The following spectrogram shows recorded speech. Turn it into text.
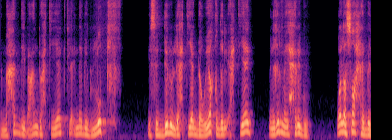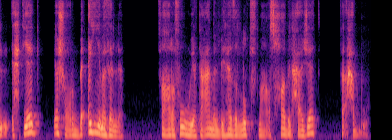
لما حد يبقى عنده احتياج تلاقي النبي بلطف يسد له الاحتياج ده ويقضي الاحتياج من غير ما يحرجه ولا صاحب الاحتياج يشعر بأي مذلة. فعرفوه يتعامل بهذا اللطف مع أصحاب الحاجات فأحبوه.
